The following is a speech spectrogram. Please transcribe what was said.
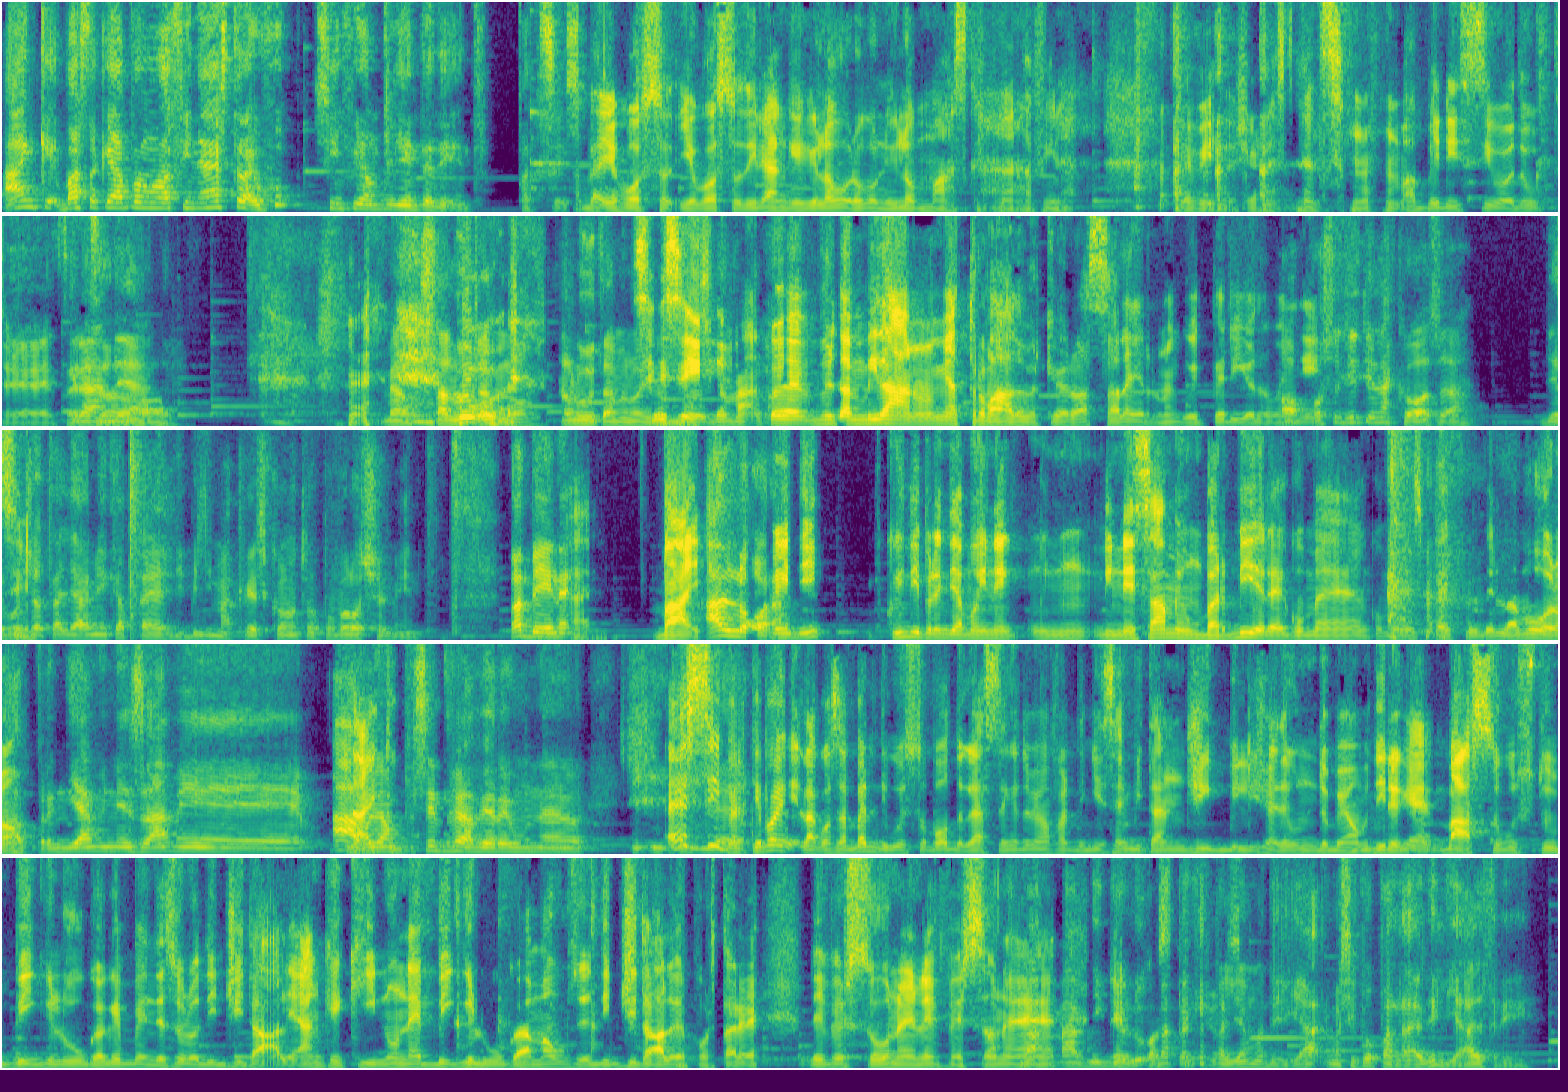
anche, basta che aprono la finestra e uh, si infila un cliente dentro. Pazzesco. Vabbè, io posso, io posso, dire anche che lavoro con Elon Musk alla fine, capito? Cioè, nel senso, va benissimo tutto. Cioè, senso... Grande salutamelo, salutamelo. Sì, sì, ma da Milano non mi ha trovato perché ero a Salerno in quel periodo. Oh, quindi... Oh, posso dirti una cosa? Devo sì. già tagliarmi i capelli, ma crescono troppo velocemente. Va bene. Eh, vai. Allora, Vedi? Quindi prendiamo in, in, in, esame un barbiere come, come specchio del lavoro? No, prendiamo in esame... Ah, Dai, vogliamo tu... sempre avere un... Il, eh il... sì, perché poi la cosa bella di questo podcast è che dobbiamo fare degli esempi tangibili, cioè dobbiamo dire che basta questo Big Luca che vende solo digitale, anche chi non è Big Luca ma usa il digitale per portare le persone, le persone... Ma, ma Big Luca, ma perché parliamo degli altri? Ma si può parlare degli altri?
